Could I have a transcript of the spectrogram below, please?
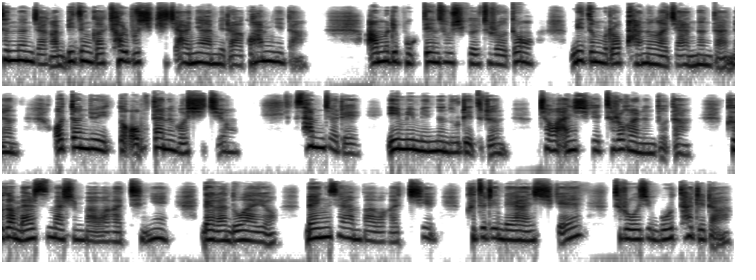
듣는 자가 믿음과 결부시키지 아니함이라고 합니다. 아무리 복된 소식을 들어도 믿음으로 반응하지 않는다면 어떤 유익도 없다는 것이지요. 3절에 이미 믿는 우리들은 저 안식에 들어가는도다. 그가 말씀하신 바와 같으니 내가 노하여 맹세한 바와 같이 그들이 내 안식에 들어오지 못하리라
